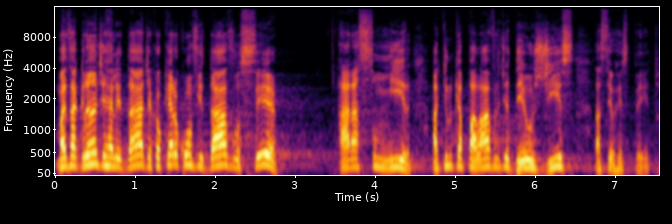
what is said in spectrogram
mas a grande realidade é que eu quero convidar você a assumir aquilo que a palavra de Deus diz a seu respeito.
